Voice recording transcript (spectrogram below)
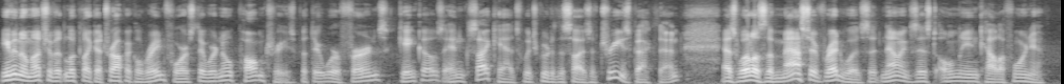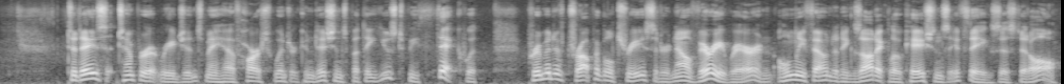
Even though much of it looked like a tropical rainforest, there were no palm trees, but there were ferns, ginkgos, and cycads, which grew to the size of trees back then, as well as the massive redwoods that now exist only in California. Today's temperate regions may have harsh winter conditions, but they used to be thick with primitive tropical trees that are now very rare and only found in exotic locations if they exist at all.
